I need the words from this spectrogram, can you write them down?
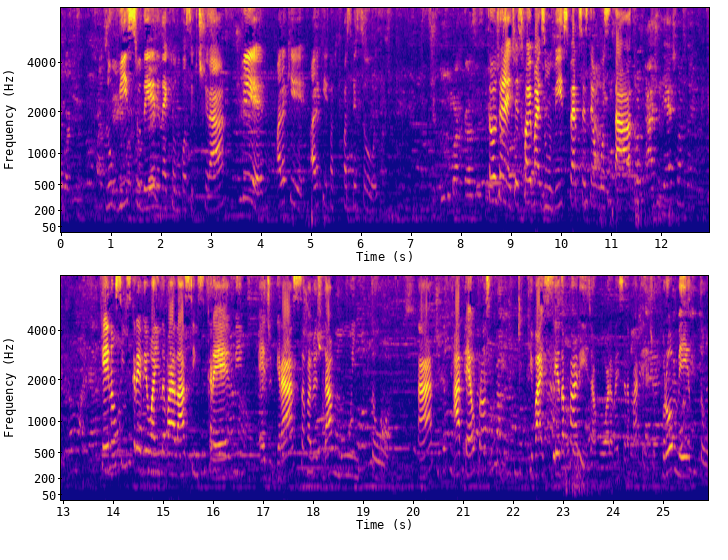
negócio de... no vício dele, né, que eu não consigo tirar. Fih, olha aqui, olha aqui para as pessoas. De tudo marcado. Então, gente, esse foi mais um vídeo. Espero que vocês tenham gostado. Quem não se inscreveu ainda, vai lá, se inscreve. É de graça, vai me ajudar muito. Tá? Até o próximo vídeo. Que vai ser da parede. Agora vai ser da parede. Eu prometo.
